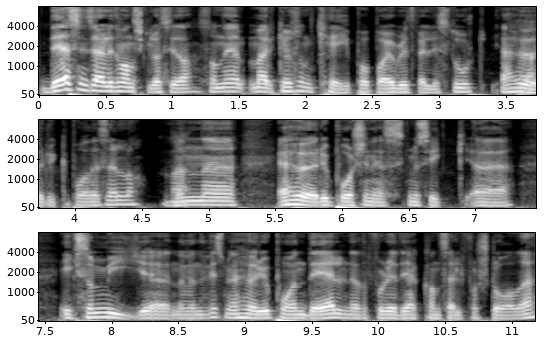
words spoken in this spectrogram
Det syns jeg er litt vanskelig å si, da. Sånn, Jeg merker jo sånn K-pop har jo blitt veldig stort. Jeg hører jo ikke på det selv, da. Nei. Men eh, jeg hører jo på kinesisk musikk. eh, ikke så mye nødvendigvis, men jeg hører jo på en del, nettopp fordi jeg kan selv forstå det.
